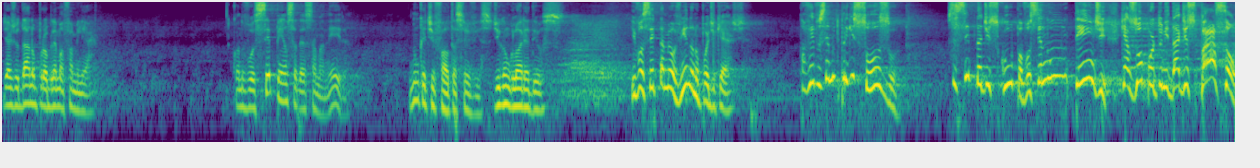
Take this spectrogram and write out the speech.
de ajudar no problema familiar. Quando você pensa dessa maneira, Nunca te falta serviço. Digam glória a Deus. E você que está me ouvindo no podcast, talvez você é muito preguiçoso. Você sempre dá desculpa, você não entende que as oportunidades passam.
